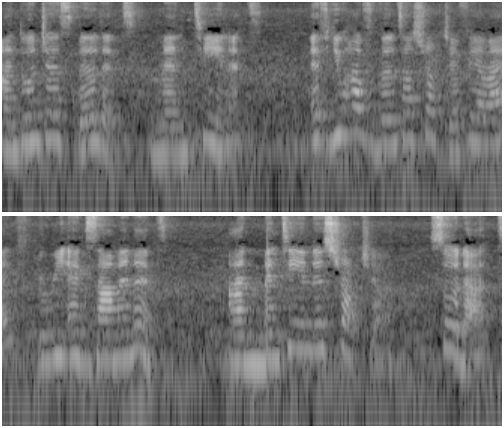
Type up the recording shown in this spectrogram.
and don't just build it, maintain it. If you have built a structure for your life, re examine it and maintain the structure so that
